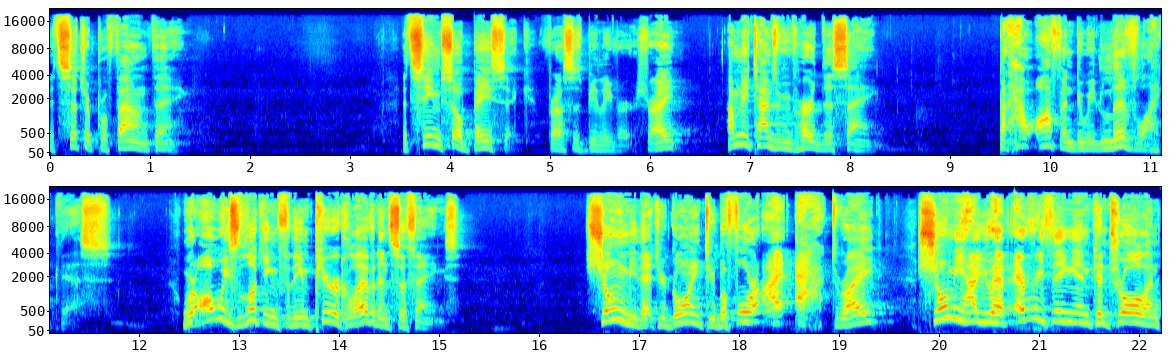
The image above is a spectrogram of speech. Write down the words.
It's such a profound thing. It seems so basic for us as believers, right? How many times have we heard this saying? But how often do we live like this? We're always looking for the empirical evidence of things. Show me that you're going to before I act, right? Show me how you have everything in control and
